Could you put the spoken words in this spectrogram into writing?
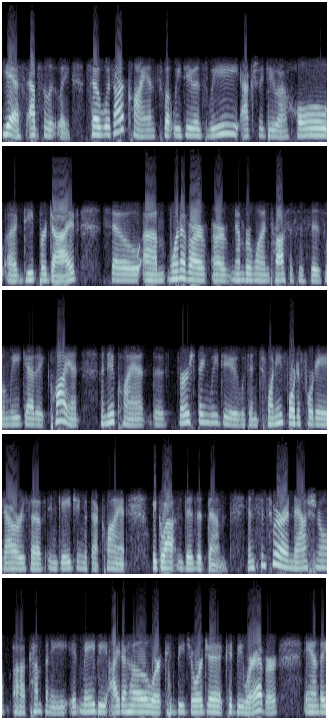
Yes, absolutely. So with our clients, what we do is we actually do a whole uh, deeper dive so um, one of our, our number one processes is when we get a client, a new client, the first thing we do within 24 to 48 hours of engaging with that client, we go out and visit them. And since we're a national uh, company, it may be Idaho or it could be Georgia, it could be wherever, and they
